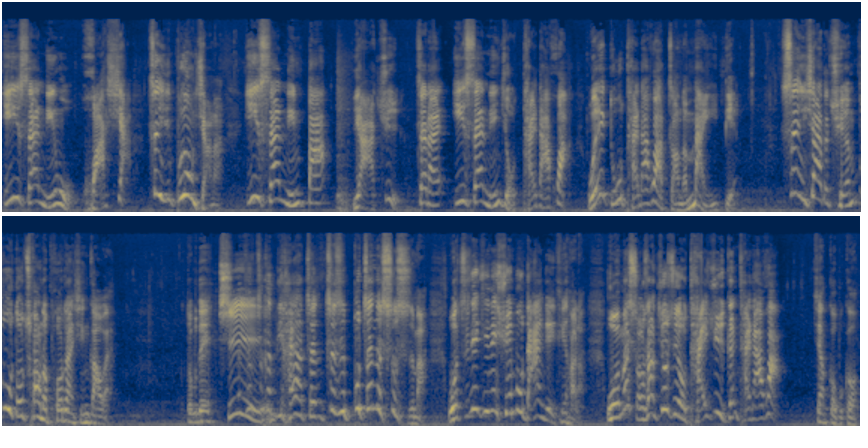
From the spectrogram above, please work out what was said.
一三零五华夏，这已经不用讲了。一三零八雅聚，再来一三零九台达化。唯独台达化涨得慢一点，剩下的全部都创了波段新高哎，对不对？是这个你还要争，这是不争的事实嘛？我直接今天宣布答案给你听好了，我们手上就是有台剧跟台达化，这样够不够？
